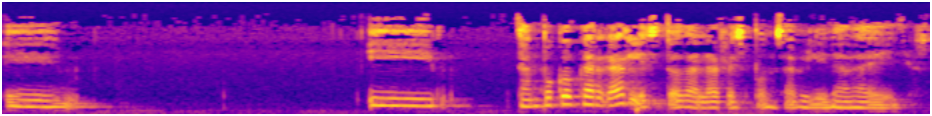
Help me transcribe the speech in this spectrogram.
em, y tampoco cargarles toda la responsabilidad a ellos.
